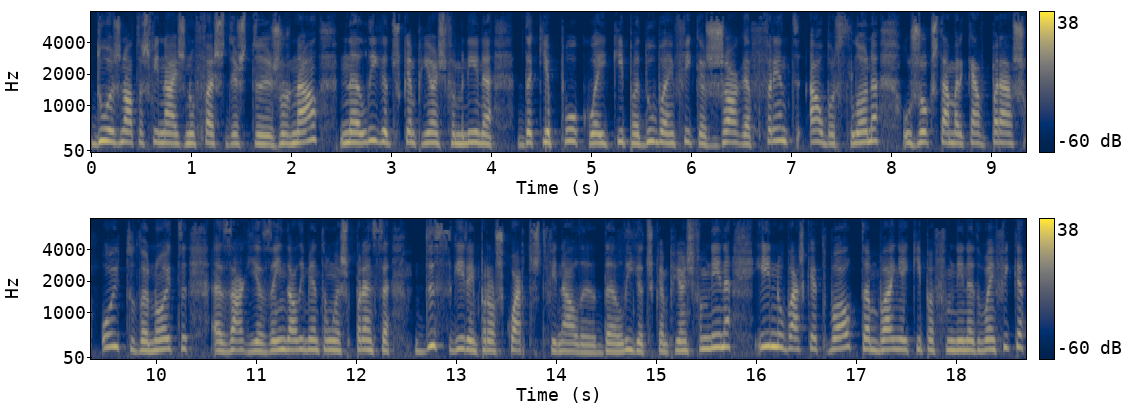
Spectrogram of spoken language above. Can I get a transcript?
Duas notas finais no fecho deste jornal. Na Liga dos Campeões Feminina, daqui a pouco a equipa do Benfica joga frente ao Barcelona. O jogo está marcado para as 8 da noite. As águias ainda alimentam a esperança de seguirem para os quartos de final da Liga dos Campeões Feminina. E no basquetebol, também a equipa feminina do Benfica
